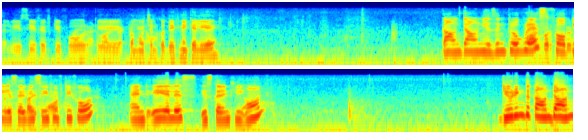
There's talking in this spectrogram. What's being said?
सेलवीसी 54 के प्रमोशन को देखने के लिए। Countdown is in progress for PSLVC 54 and ALS is currently on during the countdown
